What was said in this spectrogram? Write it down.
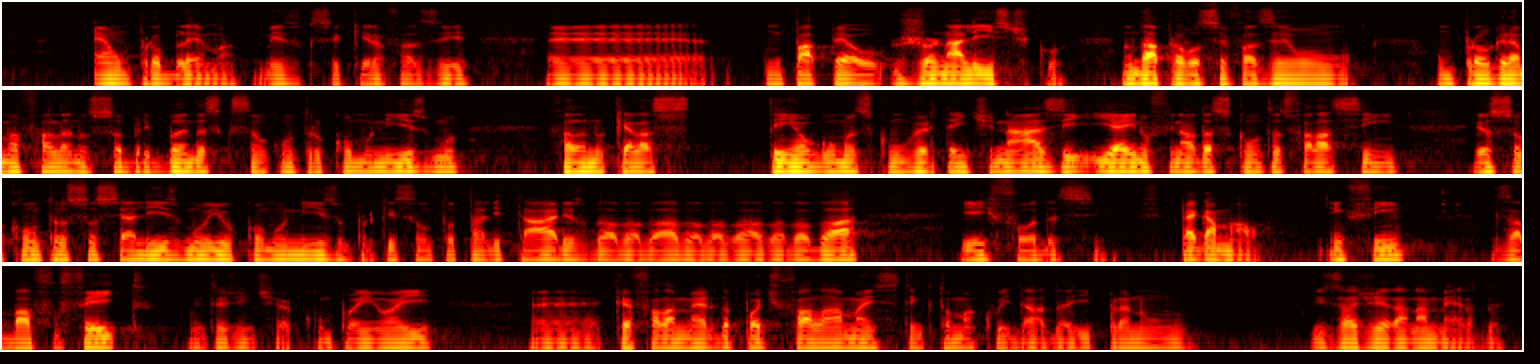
é um problema, mesmo que você queira fazer é, um papel jornalístico. Não dá para você fazer um, um programa falando sobre bandas que são contra o comunismo, falando que elas têm algumas com vertente nazi, e aí no final das contas falar assim: eu sou contra o socialismo e o comunismo porque são totalitários, blá blá blá blá blá blá blá blá, e aí foda-se. Pega mal. Enfim, desabafo feito, muita gente acompanhou aí. É, quer falar merda, pode falar, mas tem que tomar cuidado aí para não exagerar na merda.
